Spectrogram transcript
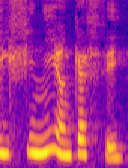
Il finit un café.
